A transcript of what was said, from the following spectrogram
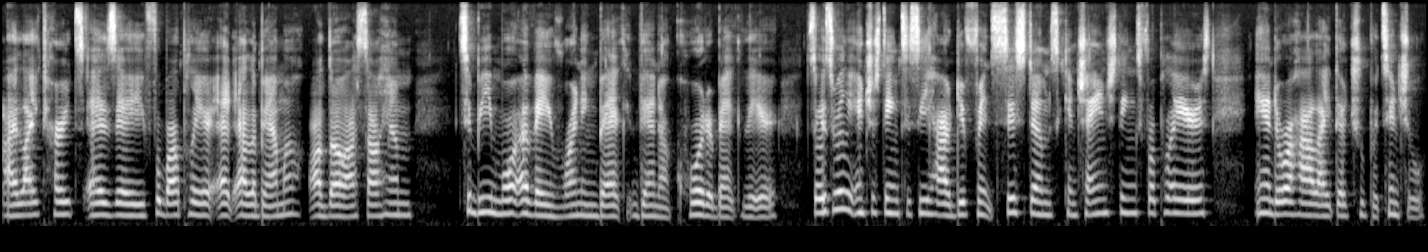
I liked Hurts as a football player at Alabama, although I saw him to be more of a running back than a quarterback there. So it's really interesting to see how different systems can change things for players and or highlight their true potential.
